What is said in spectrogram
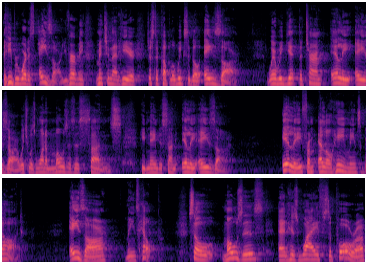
The Hebrew word is azar. You've heard me mention that here just a couple of weeks ago, azar, where we get the term Eleazar, which was one of Moses' sons. He named his son Eleazar. Eli from Elohim means God. Azar means help. So Moses and his wife Zipporah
